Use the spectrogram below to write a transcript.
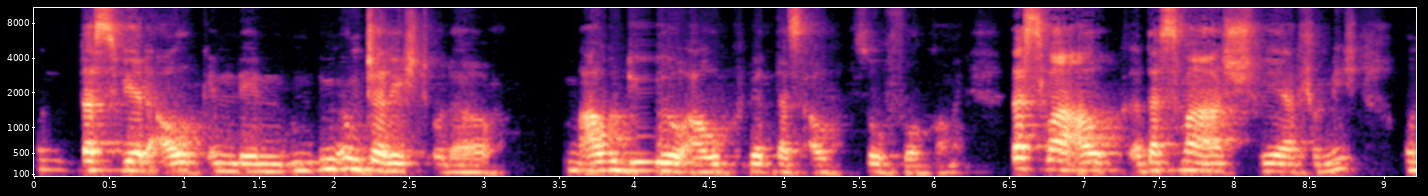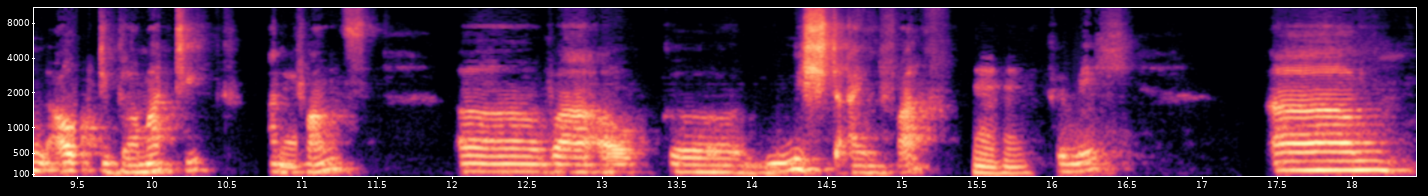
Und das wird auch in den, im Unterricht oder im Audio auch, wird das auch so vorkommen. Das war auch, das war schwer für mich und auch die Grammatik anfangs äh, war auch äh, nicht einfach mhm. für mich. Ähm,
